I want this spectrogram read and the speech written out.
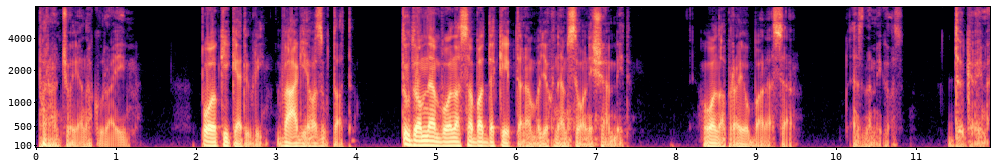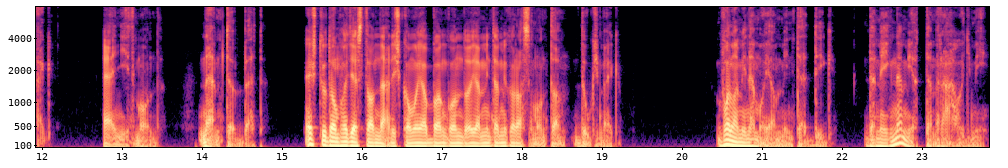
Parancsoljanak, uraim! Pol kikerüli, vágja az utat. Tudom, nem volna szabad, de képtelen vagyok nem szólni semmit. Holnapra jobban leszel. Ez nem igaz. Dögölj meg! Ennyit mond. Nem többet. És tudom, hogy ezt annál is komolyabban gondolja, mint amikor azt mondta, dugj meg. Valami nem olyan, mint eddig, de még nem jöttem rá, hogy mi.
